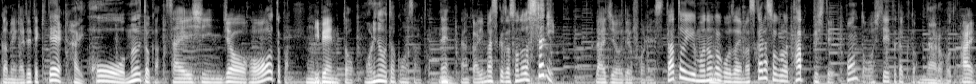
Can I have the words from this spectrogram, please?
画面が出てきて、はい。ホームとか最新情報とか、うん。イベント、森の歌コンサートね、なんかありますけど、その下にラジオでフォレスタというものがございますから、そこをタップして、ポンと押していただくと、なるほど。はい、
